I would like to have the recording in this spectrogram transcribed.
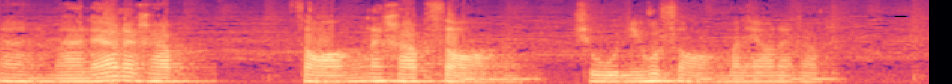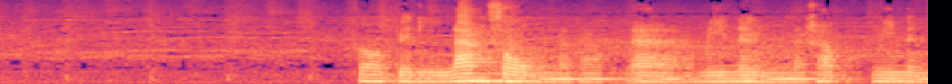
อ่ามาแล้วนะครับสองนะครับสองชูนิ้วสองมาแล้วนะครับ ก็เป็นร่างทรงนะครับ อ่า มีหนึ่งนะครับ มีหนึ่ง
